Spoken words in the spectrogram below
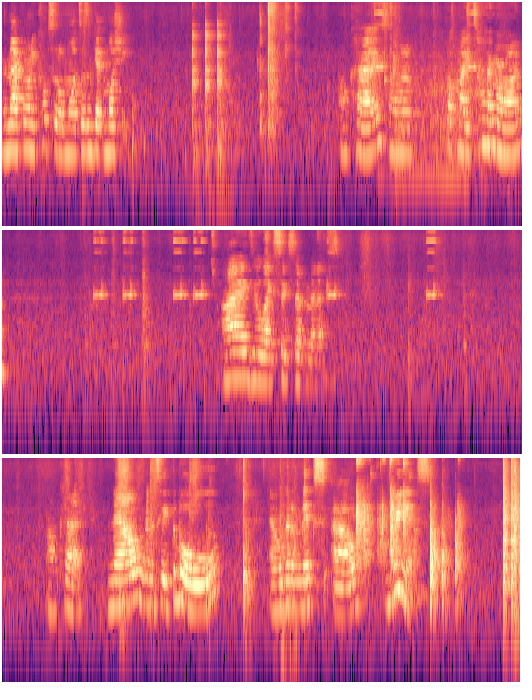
the macaroni cooks a little more, it doesn't get mushy. Okay, so I'm gonna put my timer on. I do like six, seven minutes. Okay, now we're gonna take the bowl and we're gonna mix our ingredients. I'm gonna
